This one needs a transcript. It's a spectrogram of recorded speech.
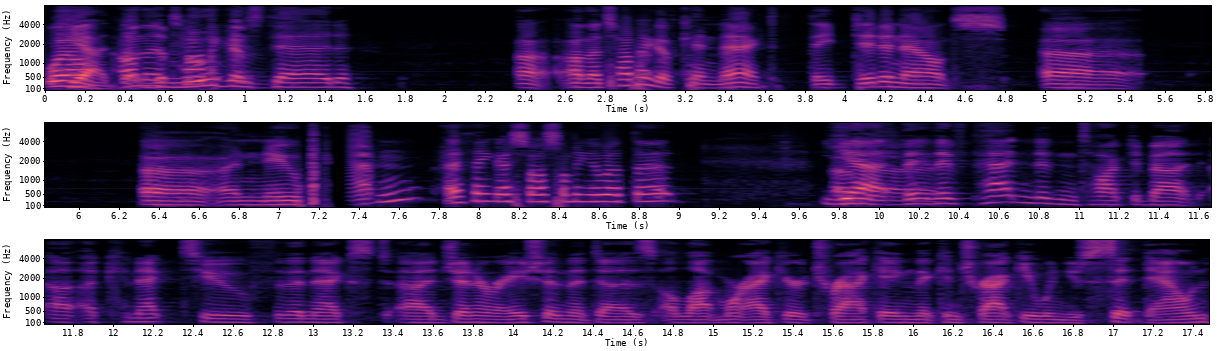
Well, yeah, the, on the, the move of, is dead. Uh, on the topic of Kinect, they did announce uh, uh, a new patent. I think I saw something about that. Yeah, uh, they, have patented and talked about a, a Kinect 2 for the next uh, generation that does a lot more accurate tracking that can track you when you sit down,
